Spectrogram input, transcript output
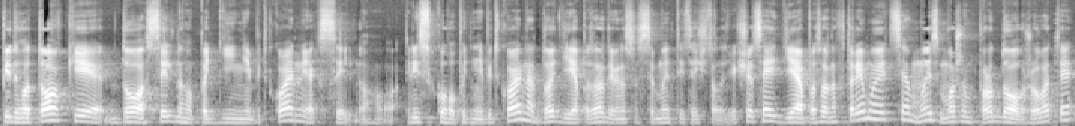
підготовки до сильного падіння біткоїну, як сильного різкого падіння біткоїна до діапазону 97 тисяч доларів. Якщо цей діапазон втримується, ми зможемо продовжувати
